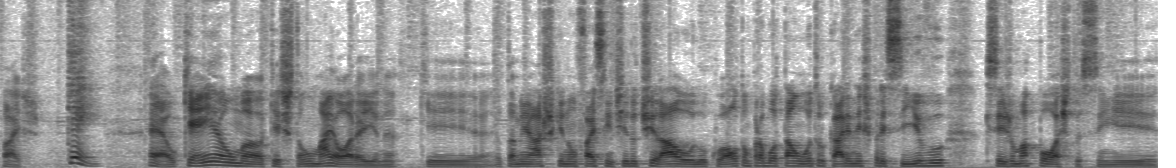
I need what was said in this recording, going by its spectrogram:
Faz. Quem? É, o quem é uma questão maior aí, né? Que eu também acho que não faz sentido tirar o Luke Walton para botar um outro cara inexpressivo que seja uma aposta, assim. E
